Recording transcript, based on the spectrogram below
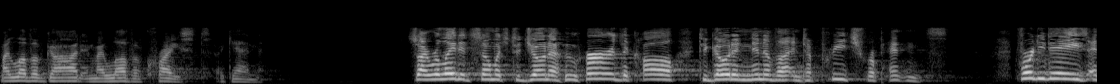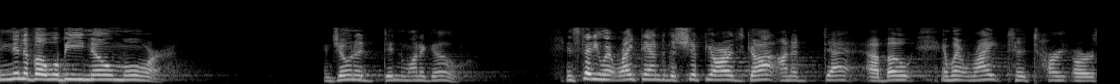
my love of God and my love of Christ again. So I related so much to Jonah who heard the call to go to Nineveh and to preach repentance. Forty days and Nineveh will be no more. And Jonah didn't want to go. Instead, he went right down to the shipyards, got on a, da- a boat, and went right to Tar- or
